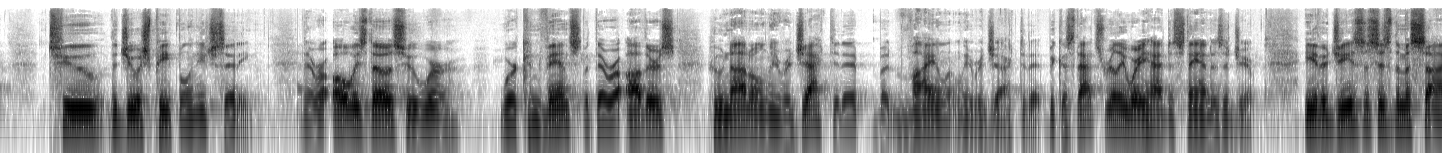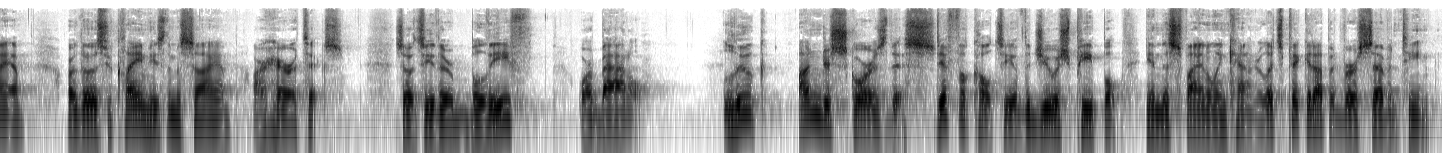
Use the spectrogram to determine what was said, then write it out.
to the Jewish people in each city. There were always those who were, were convinced, but there were others who not only rejected it, but violently rejected it, because that's really where you had to stand as a Jew. Either Jesus is the Messiah, or those who claim he's the Messiah are heretics. So it's either belief or battle. Luke underscores this difficulty of the Jewish people in this final encounter. Let's pick it up at verse 17.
